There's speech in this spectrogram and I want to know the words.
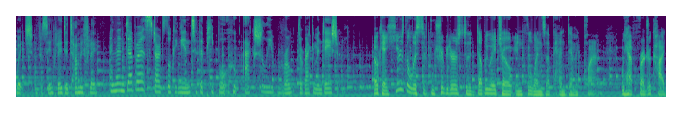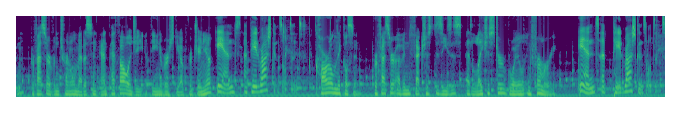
which obviously included Tamiflu. And then Deborah starts looking into the people who actually wrote the recommendation. Okay, here's the list of contributors to the WHO influenza pandemic plan. We have Frederick Hayden, professor of internal medicine and pathology at the University of Virginia, and a paid Roche consultant. Karl Nicholson, professor of infectious diseases at Leicester Royal Infirmary, and a paid Roche consultant.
